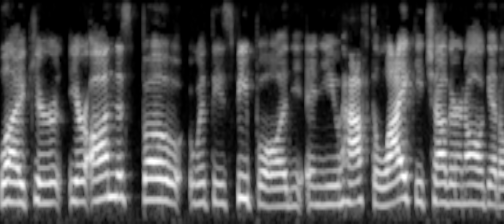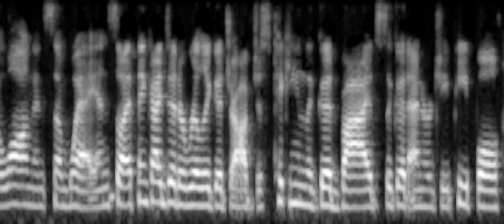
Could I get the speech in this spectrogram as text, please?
like you're you're on this boat with these people and, and you have to like each other and all get along in some way. And so i think i did a really good job just picking the good vibes the good energy people.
